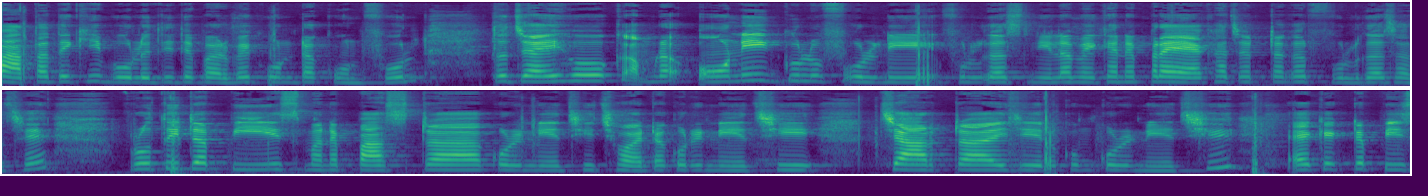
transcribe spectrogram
পাতা দেখেই বলে দিতে পারবে কোনটা কোন ফুল। তো যাই হোক আমরা অনেকগুলো ফুল নিয়ে ফুল গাছ নিলাম। এখানে প্রায় এক হাজার টাকার ফুল গাছ আছে। প্রতিটা পিস মানে পাঁচটা করে নিয়েছি ছয়টা করে নিয়েছি চারটায় যে এরকম করে নিয়েছি। এক একটা পিস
